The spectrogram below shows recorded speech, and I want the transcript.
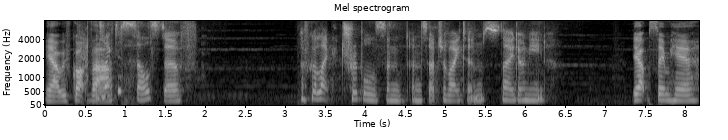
Yeah, we've got I'd that. like to sell stuff. I've got like triples and, and such of items that I don't need. Yep, same here.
